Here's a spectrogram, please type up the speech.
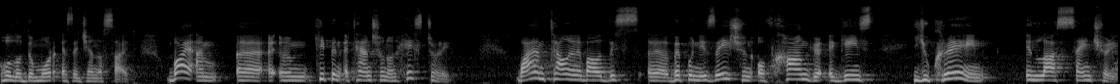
Holodomor as a genocide. Why I'm uh, um, keeping attention on history? Why I'm telling about this uh, weaponization of hunger against Ukraine in last century?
